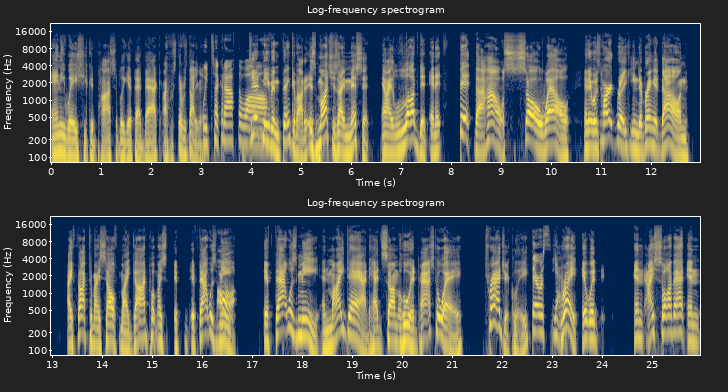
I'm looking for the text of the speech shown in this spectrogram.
any way she could possibly get that back, I was there was not even we took it off the wall. didn't even think about it as much as I miss it. And I loved it. And it fit the house so well. And it was heartbreaking to bring it down. I thought to myself, my God, put my, if, if that was me, Oh. if that was me and my dad had some who had passed away tragically, There was yeah. right, it would, and I saw that and,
